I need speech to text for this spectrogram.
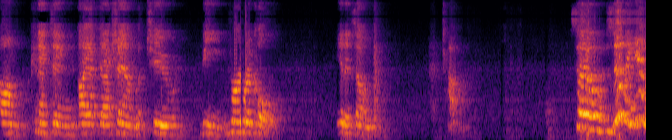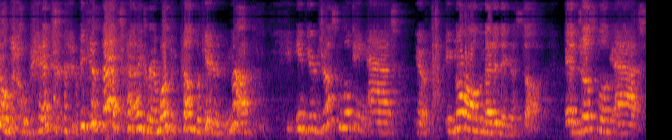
um, connecting IF-M to the vertical in its own. Um, so zooming in a little bit, because that diagram wasn't complicated enough, if you're just looking at, you know, ignore all the metadata stuff, and just look at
